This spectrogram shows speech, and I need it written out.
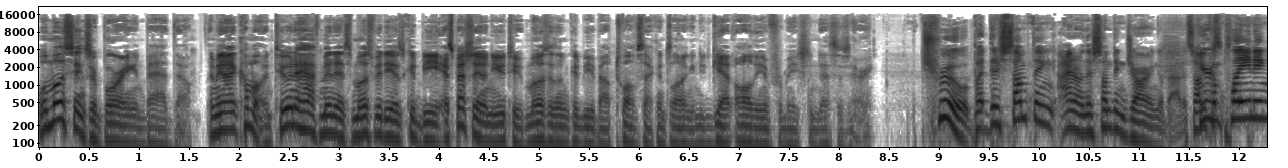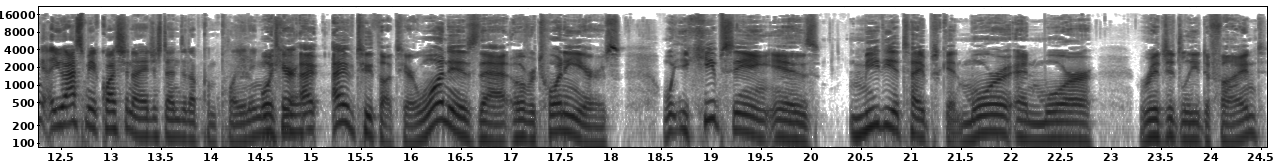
Well, most things are boring and bad, though. I mean, I, come on, two and a half minutes. Most videos could be, especially on YouTube, most of them could be about twelve seconds long, and you'd get all the information necessary. True, but there's something I don't know. There's something jarring about it. So Here's- I'm complaining. You asked me a question. I just ended up complaining. Well, here. I, I have two thoughts here. One is that over twenty years, what you keep seeing is media types get more and more rigidly defined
